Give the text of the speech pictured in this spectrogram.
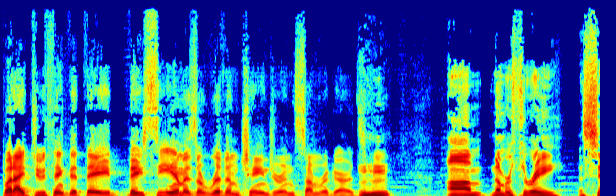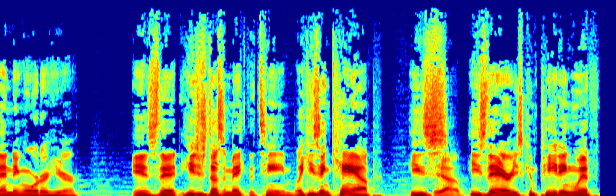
but I do think that they they see him as a rhythm changer in some regards. Mm-hmm. Um, number three, ascending order here, is that he just doesn't make the team. Like he's in camp He's yeah. he's there. He's competing with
